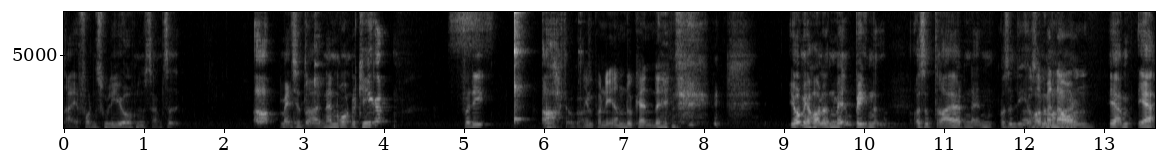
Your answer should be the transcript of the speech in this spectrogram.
nej, jeg får den skulle lige åbnet samtidig. Og mens jeg drejer den anden rundt og kigger. Fordi Åh, det var godt. Imponerende, du kan det. Jo, men jeg holder den mellem benene, og så drejer den anden, og så lige Og så med navlen. Ja, ja,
